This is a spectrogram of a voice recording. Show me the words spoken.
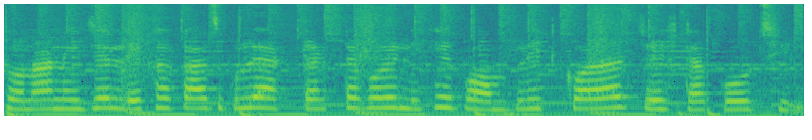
সোনা নিজের লেখা কাজগুলো একটা একটা করে লিখে কমপ্লিট করার চেষ্টা করছিল।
